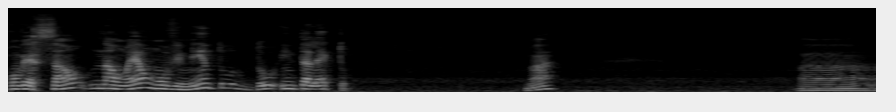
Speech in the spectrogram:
Conversão não é um movimento do intelecto. Não é? Ah,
